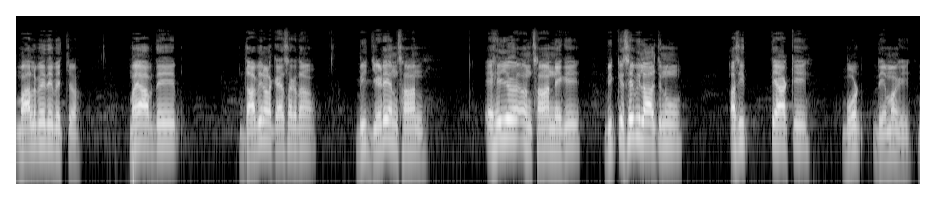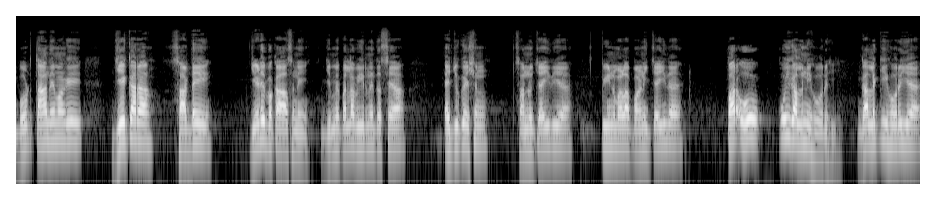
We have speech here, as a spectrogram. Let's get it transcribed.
ਮਾਲਵੇ ਦੇ ਵਿੱਚ ਮੈਂ ਆਪਦੇ ਦਾਅਵੇ ਨਾਲ ਕਹਿ ਸਕਦਾ ਵੀ ਜਿਹੜੇ ਇਨਸਾਨ, ਇਹੋ ਜਿਹੇ ਇਨਸਾਨ ਨੇਗੇ ਵੀ ਕਿਸੇ ਵੀ ਲਾਲਚ ਨੂੰ ਅਸੀਂ ਤਿਆਗ ਕੇ ਵੋਟ ਦੇਵਾਂਗੇ। ਵੋਟ ਤਾਂ ਦੇਵਾਂਗੇ ਜੇਕਰ ਸਾਡੇ ਜਿਹੜੇ ਵਿਕਾਸ ਨੇ, ਜਿਵੇਂ ਪਹਿਲਾਂ ਵੀਰ ਨੇ ਦੱਸਿਆ, ਐਜੂਕੇਸ਼ਨ ਸਾਨੂੰ ਚਾਹੀਦੀ ਹੈ, ਪੀਣ ਵਾਲਾ ਪਾਣੀ ਚਾਹੀਦਾ ਪਰ ਉਹ ਕੋਈ ਗੱਲ ਨਹੀਂ ਹੋ ਰਹੀ। ਗੱਲ ਕੀ ਹੋ ਰਹੀ ਹੈ,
